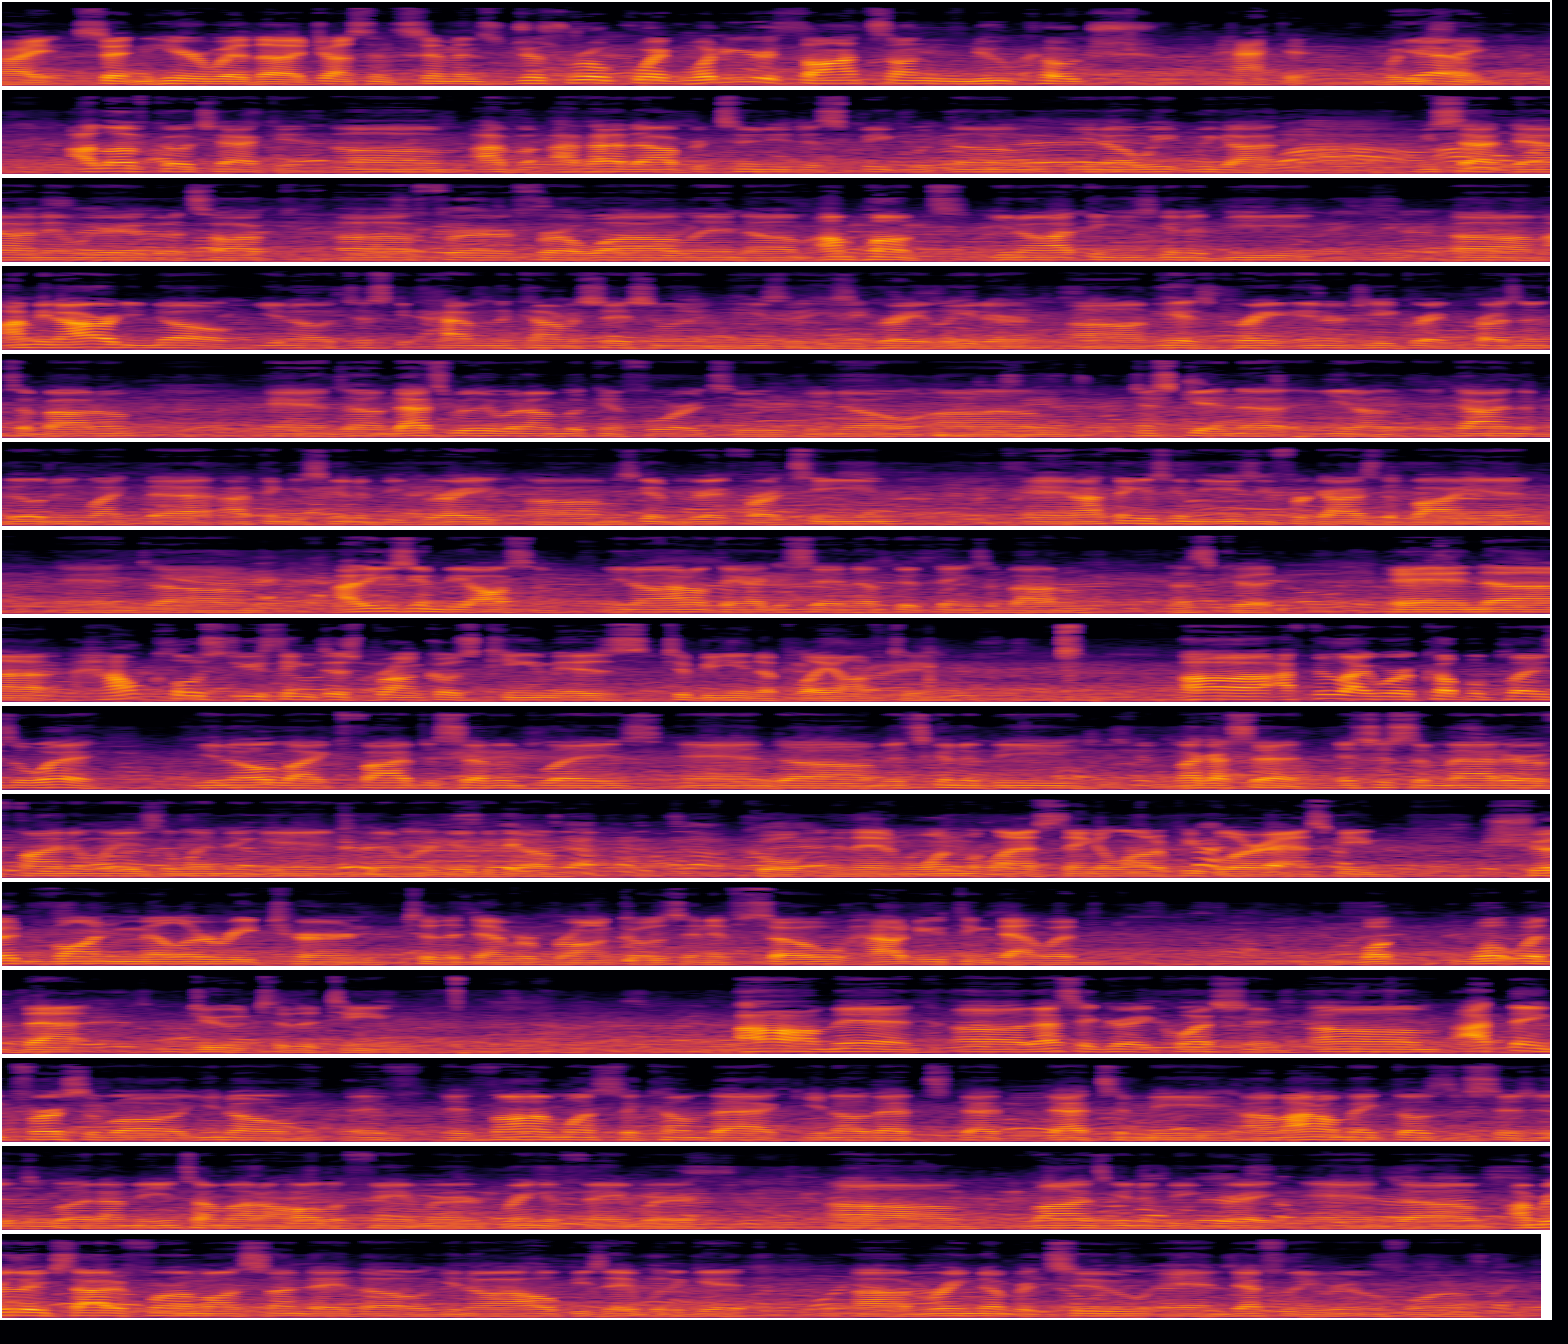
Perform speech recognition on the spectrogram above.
All right, sitting here with uh, Justin Simmons. Just real quick, what are your thoughts on new coach Hackett? What do Yeah. you think? I love Coach Hackett. Um, I've, I've had the opportunity to speak with them. You know, we, we got we sat down and we were able to talk uh, for for a while, and um, I'm pumped. You know, I think he's going to be. Um, I mean, I already know. You know, just having the conversation with him, he's a, he's a great leader. Um, he has great energy, great presence about him. And um, that's really what I'm looking forward to. You know, um, just getting a you know a guy in the building like that. I think he's going to be great. Um, he's going to be great for our team and I think it's going to be easy for guys to buy in. And um, I think he's going to be awesome. You know, I don't think I can say enough good things about him. That's good. And uh, how close do you think this Broncos team is to being a playoff team? Uh, I feel like we're a couple plays away. You know, like five to seven plays, and um, it's going to be, like I said, it's just a matter of finding ways to win the games, and then we're good to go. Cool. And then one last thing, a lot of people are asking, should Von Miller return to the Denver Broncos, and if so, how do you think that would, what what would that do to the team? Oh man, uh, that's a great question. Um, I think first of all, you know, if if Von wants to come back, you know, that's that that to me. Um, I don't make those decisions, but I mean, you're talking about a Hall of Famer, Ring of Famer. Um, Von's going to be great, and um, I'm really excited for him on Sunday. Though, you know, I hope he's able to get um, ring number two, and definitely rooting for him.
